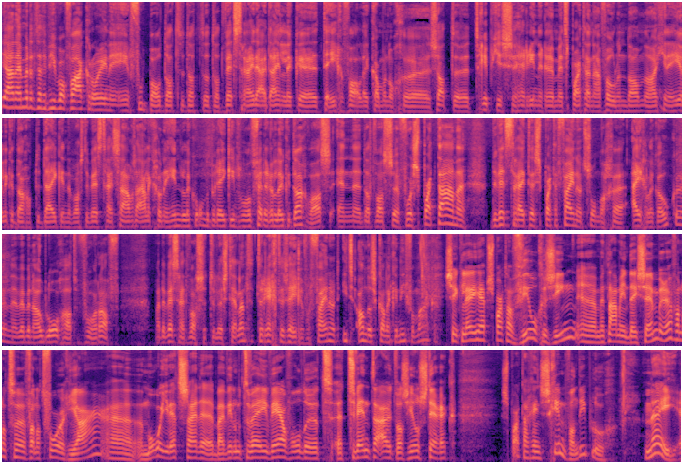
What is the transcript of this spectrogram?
Ja, nee, maar dat, heb je wel vaker hoor in, voetbal. Dat, dat, dat, dat wedstrijden uiteindelijk uh, tegenvallen. Ik kan me nog uh, zat uh, tripjes herinneren met Sparta naar Volendam. Dan had je een heerlijke dag op de dijk. En dan was de wedstrijd s'avonds eigenlijk gewoon een hinderlijke onderbreking van wat verder een leuke dag was. En dat was voor Spartanen de wedstrijd Sparta-Feyenoord zondag eigenlijk ook. We hebben een hoop lol gehad vooraf. Maar de wedstrijd was teleurstellend. Terechte zegen voor Feyenoord. Iets anders kan ik er niet van maken. Sinclair, je hebt Sparta veel gezien. Uh, met name in december hè, van, het, uh, van het vorig jaar. Uh, een mooie wedstrijden. Bij Willem II wervelde het Twente uit. Was heel sterk. Sparta geen schim van die ploeg. Nee,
